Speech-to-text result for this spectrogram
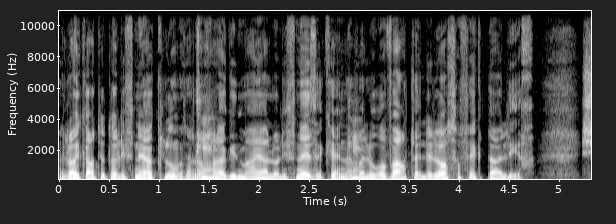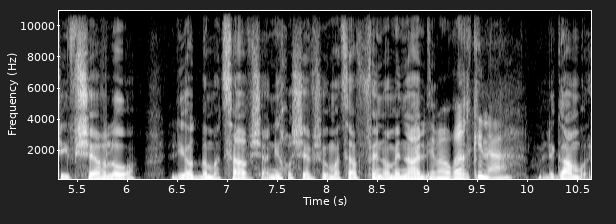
אני לא הכרתי אותו לפני הכלום, אז אני כן. לא יכול להגיד מה היה לו לפני זה, כן? כן. אבל הוא עבר ללא ספק תהליך, שאפשר לו להיות במצב שאני חושב שהוא מצב פנומנלי. זה מעורר קנאה. לגמרי.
